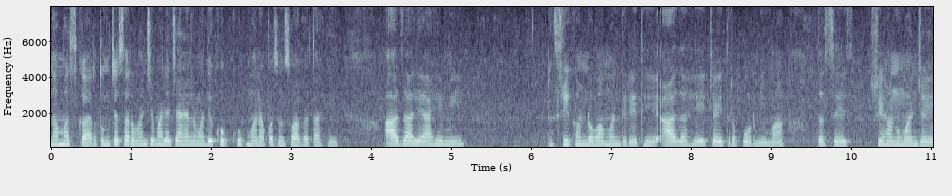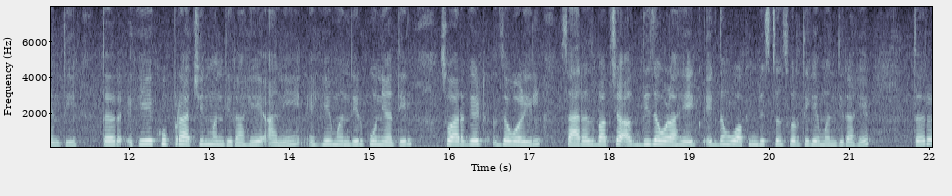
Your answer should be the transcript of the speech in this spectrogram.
नमस्कार. तुमच्या सर्वांचे माझ्या चॅनलमध्ये खूप खूप मनापासून स्वागत आहे. आज आले आहे मी श्री खंडोबा मंदिर येथे. आज आहे चैत्र पौर्णिमा तसेच श्री हनुमान जयंती. तर हे खूप प्राचीन मंदिर आहे आणि हे मंदिर पुण्यातील स्वारगेट जवळील सारसबागच्या अगदी जवळ आहे. एक एकदम वॉकिंग डिस्टन्सवरती हे मंदिर आहे. तर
